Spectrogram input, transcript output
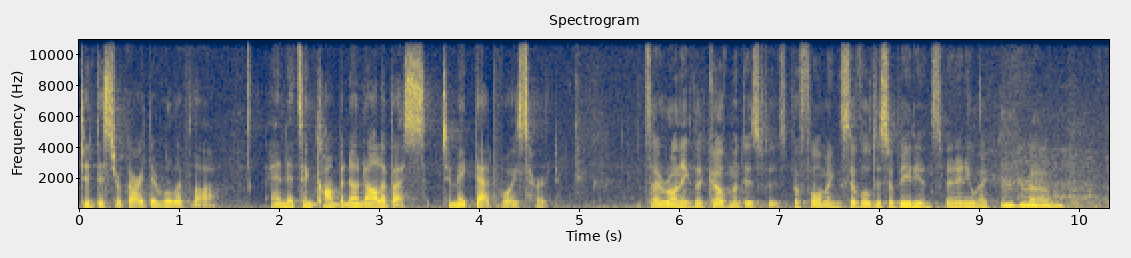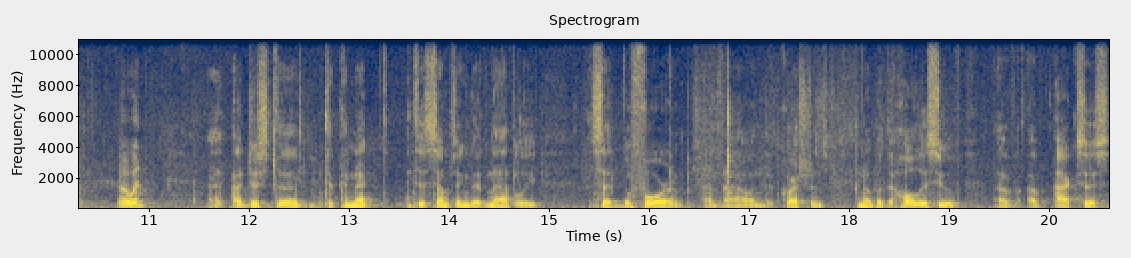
to disregard the rule of law. And it's incumbent on all of us to make that voice heard. It's ironic that government is, is performing civil disobedience, but anyway. Um, Irwin? I, I just uh, to connect to something that Nathalie said before and, and now in the questions, you know, but the whole issue of, of, of access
